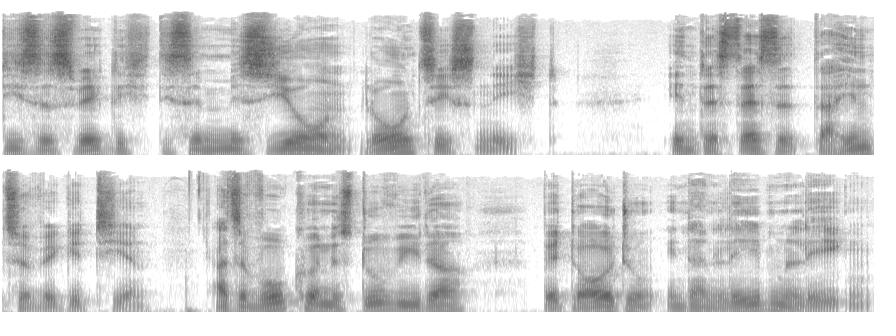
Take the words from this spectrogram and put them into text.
dieses wirklich, diese Mission lohnt sich's nicht, in das dahin zu vegetieren. Also wo könntest du wieder Bedeutung in dein Leben legen?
